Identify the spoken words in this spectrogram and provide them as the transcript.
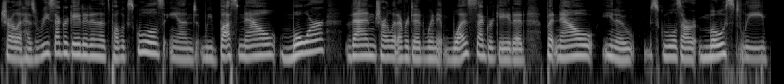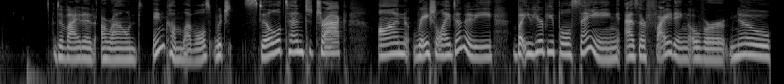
Charlotte has resegregated in its public schools, and we bus now more than Charlotte ever did when it was segregated. But now, you know, schools are mostly divided around income levels, which still tend to track on racial identity. But you hear people saying as they're fighting over, no,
